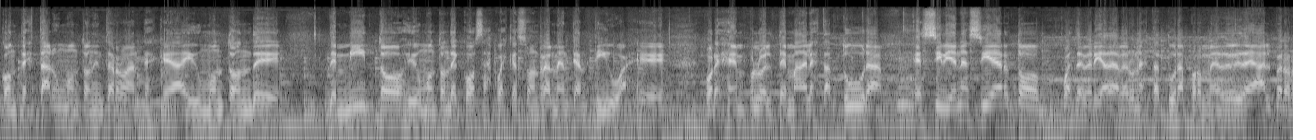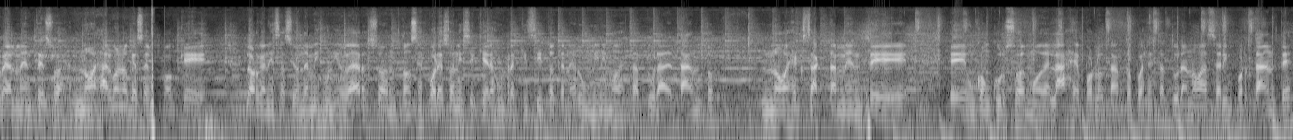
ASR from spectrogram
contestar un montón de interrogantes que hay, un montón de de mitos y un montón de cosas pues que son realmente antiguas. Eh, por ejemplo, el tema de la estatura. Es, si bien es cierto, pues debería de haber una estatura promedio ideal, pero realmente eso no es algo en lo que se enfoque la organización de mis universos. Entonces por eso ni siquiera es un requisito tener un mínimo de estatura de tanto. No es exactamente eh, un concurso de modelaje, por lo tanto pues la estatura no va a ser importante.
